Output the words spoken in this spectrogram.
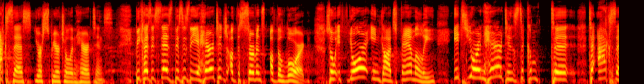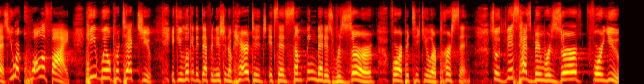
access your spiritual inheritance. Because it says this is the heritage of the servants of the Lord. So if you're in God's family, it's your inheritance to come to, to access. You are qualified. He will protect you. If you look at the definition of heritage, it says something that is reserved for a particular person. So this has been reserved for you.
